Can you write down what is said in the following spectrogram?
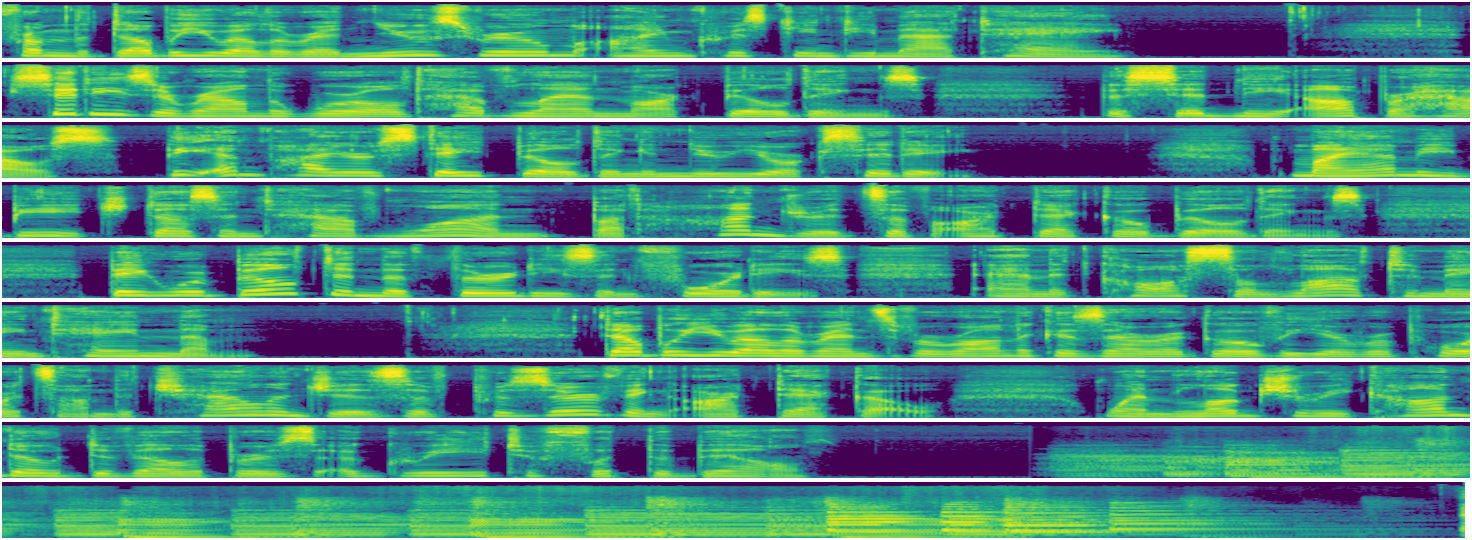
From the WLRN Newsroom, I'm Christine DiMattei. Cities around the world have landmark buildings the Sydney Opera House, the Empire State Building in New York City. Miami Beach doesn't have one, but hundreds of Art Deco buildings. They were built in the 30s and 40s, and it costs a lot to maintain them. WLRN's Veronica Zaragovia reports on the challenges of preserving Art Deco when luxury condo developers agree to foot the bill.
